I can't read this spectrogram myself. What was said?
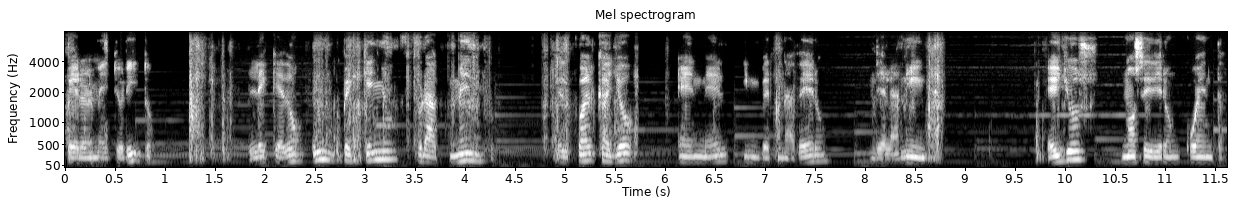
Pero el meteorito le quedó un pequeño fragmento, el cual cayó en el invernadero de la niña. Ellos no se dieron cuenta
